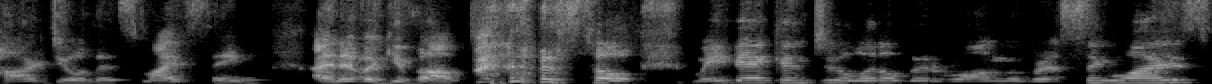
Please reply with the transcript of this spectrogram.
cardio. That's my thing. I never give up. so maybe I can do a little bit wrong wrestling wise,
